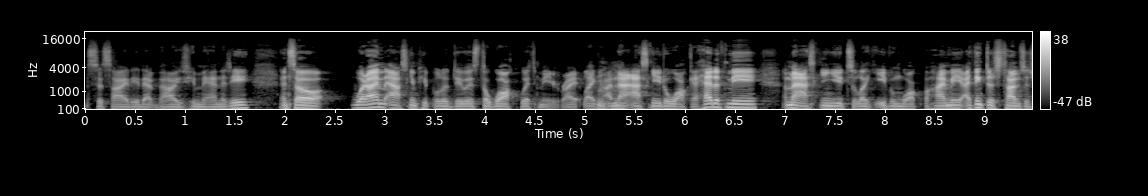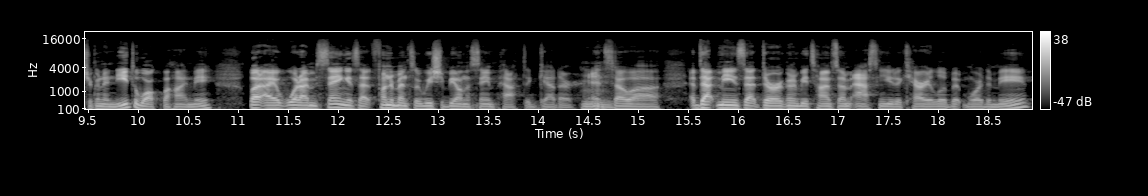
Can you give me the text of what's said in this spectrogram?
society that values humanity. And so what I'm asking people to do is to walk with me, right? Like I'm not asking you to walk ahead of me. I'm not asking you to like even walk behind me. I think there's times that you're going to need to walk behind me, but I what I'm saying is that fundamentally we should be on the same path together. And so uh, if that means that there are going to be times that I'm asking you to carry a little bit more than me,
